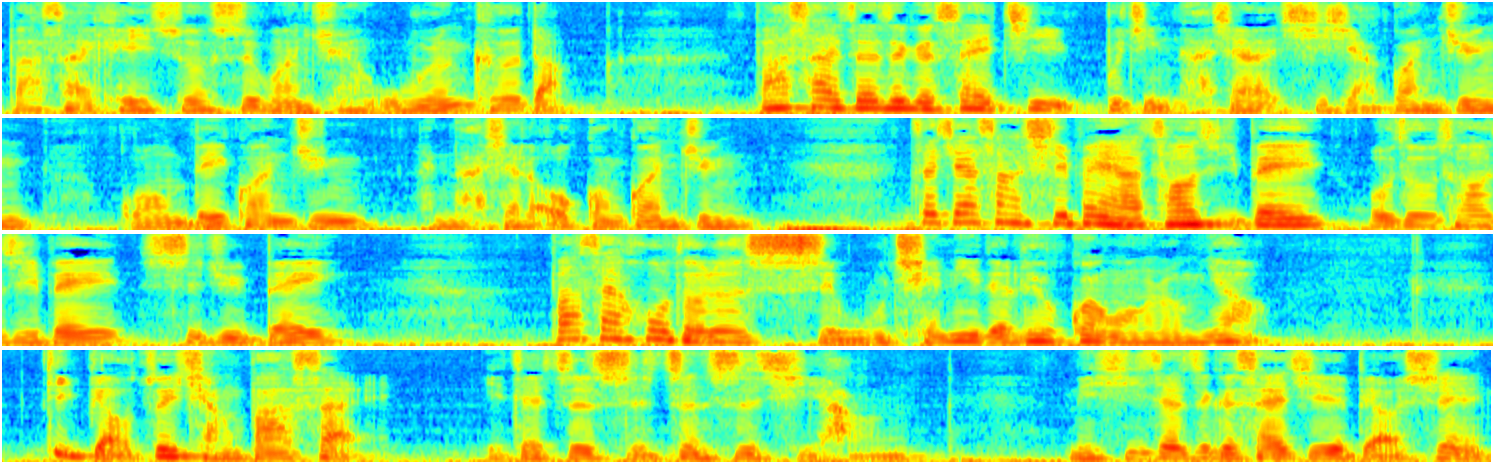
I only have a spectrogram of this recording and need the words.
巴塞可以说是完全无人可挡。巴塞在这个赛季不仅拿下了西甲冠军、国王杯冠军，还拿下了欧冠冠军，再加上西班牙超级杯、欧洲超级杯、世俱杯，巴塞获得了史无前例的六冠王荣耀。地表最强巴塞也在这时正式起航。梅西在这个赛季的表现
